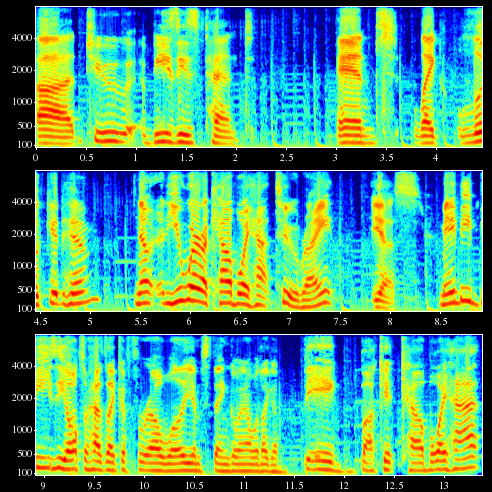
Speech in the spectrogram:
uh, to Beezy's tent and like look at him. Now you wear a cowboy hat too, right? Yes. Maybe Beezy also has like a Pharrell Williams thing going on with like a big bucket cowboy hat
